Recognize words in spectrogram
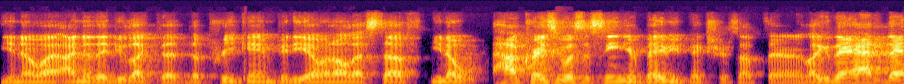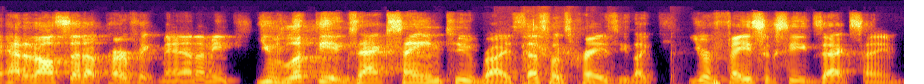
You know, I, I know they do like the the pregame video and all that stuff. You know, how crazy was it seeing your baby pictures up there? Like they had they had it all set up perfect, man. I mean, you look the exact same too, Bryce. That's what's crazy. Like your face looks the exact same.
